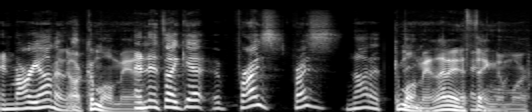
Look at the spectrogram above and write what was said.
and Mariano's. oh, come on, man. and it's like, yeah, Fry's, Fry's, is not a come on, man. That ain't a thing no anymore. more.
